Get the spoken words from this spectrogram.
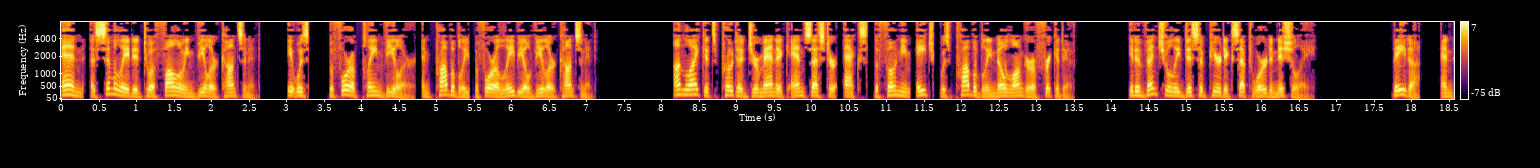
n, assimilated to a following velar consonant. It was before a plain velar, and probably before a labial velar consonant. Unlike its Proto-Germanic ancestor, x, the phoneme, h, was probably no longer a fricative. It eventually disappeared except word initially. Beta and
